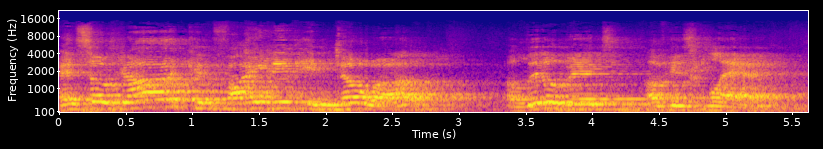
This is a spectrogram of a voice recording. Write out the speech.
And so God confided in Noah a little bit of his plan.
